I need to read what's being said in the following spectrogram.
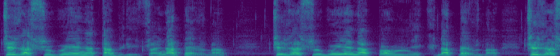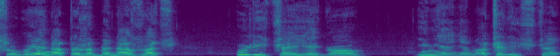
Czy zasługuje na tablicę? Na pewno. Czy zasługuje na pomnik? Na pewno. Czy zasługuje na to, żeby nazwać ulicę jego imieniem? Oczywiście.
